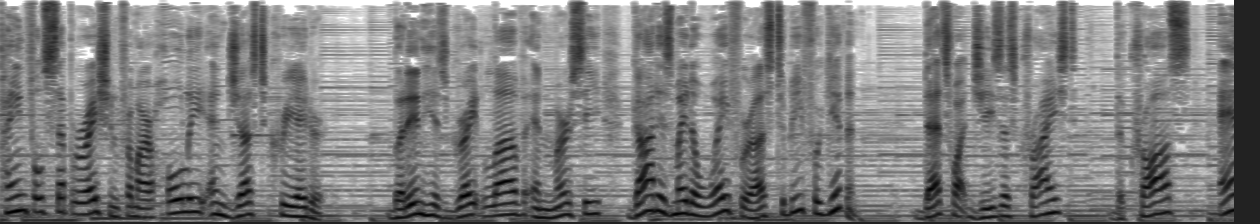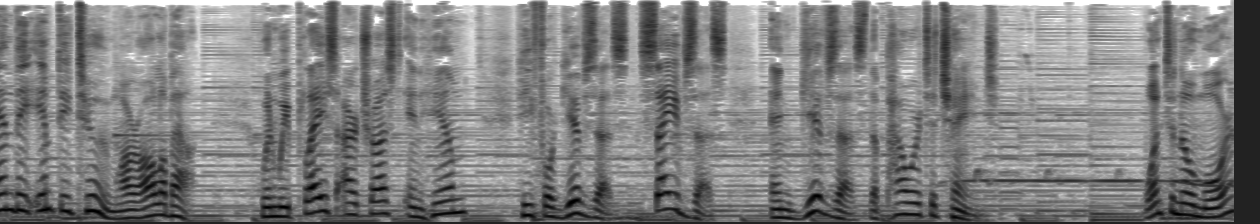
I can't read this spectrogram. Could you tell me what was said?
painful separation from our holy and just Creator. But in His great love and mercy, God has made a way for us to be forgiven. That's what Jesus Christ, the cross, and the empty tomb are all about. When we place our trust in Him, He forgives us, saves us, and gives us the power to change. Want to know more?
